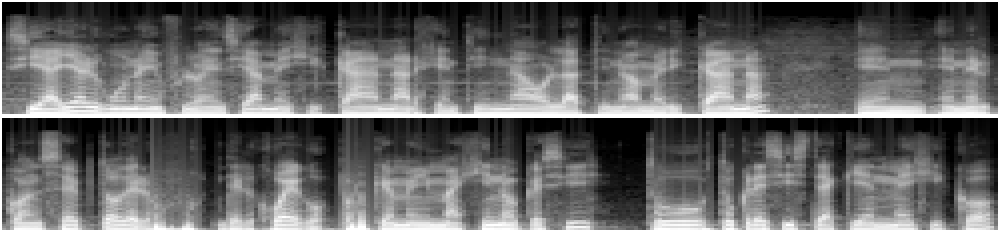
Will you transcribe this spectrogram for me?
si hay alguna influencia mexicana, argentina o latinoamericana en, en el concepto del, del, juego, porque me imagino que sí, tú, tú creciste aquí en México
